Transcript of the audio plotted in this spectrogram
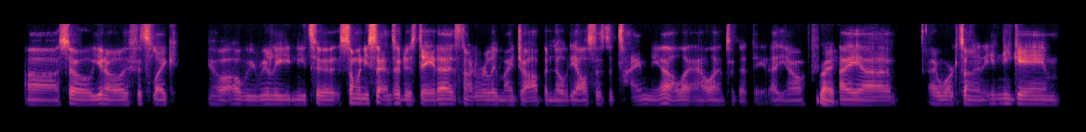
Uh, so you know, if it's like you know, oh, we really need to, someone needs to enter this data. It's not really my job, and nobody else has the time. Yeah, I'll, I'll enter that data. You know, right? I uh, I worked on an indie game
